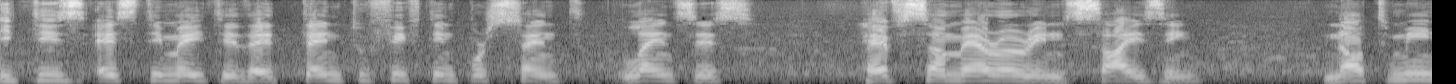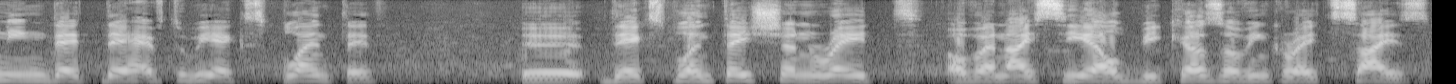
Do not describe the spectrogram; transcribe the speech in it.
it is estimated that 10 to 15% lenses have some error in sizing, not meaning that they have to be explanted. Uh, the explantation rate of an ICL because of incorrect size,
